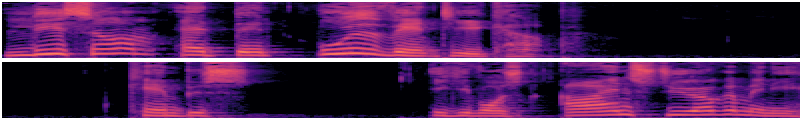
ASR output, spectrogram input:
Ligesom at den udvendige kamp kæmpes ikke i vores egen styrke, men i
